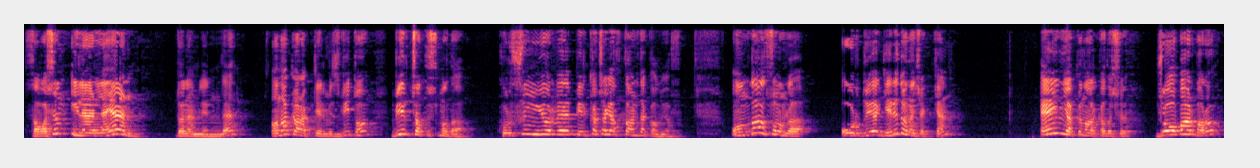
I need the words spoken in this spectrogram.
Savaşın ilerleyen dönemlerinde ana karakterimiz Vito bir çatışmada kurşun yiyor ve birkaç ay hastanede kalıyor. Ondan sonra orduya geri dönecekken en yakın arkadaşı Joe Barbaro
